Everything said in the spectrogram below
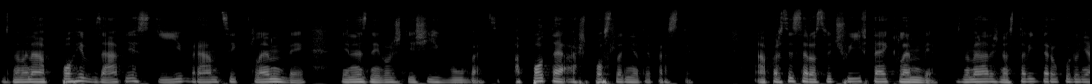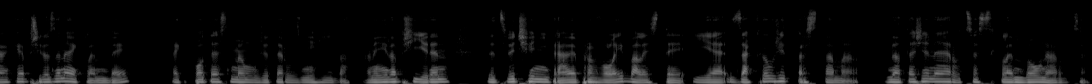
To znamená, pohyb v zápěstí v rámci klemby je jeden z nejdůležitějších vůbec. A poté až posledně ty prsty. A prsty se rozcvičují v té klembě. To znamená, když nastavíte ruku do nějaké přirozené klemby, tak poté s nimi můžete různě hýbat. A nejlepší jeden ze cvičení právě pro volejbalisty je zakroužit prstama v natažené ruce s klembou na ruce.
